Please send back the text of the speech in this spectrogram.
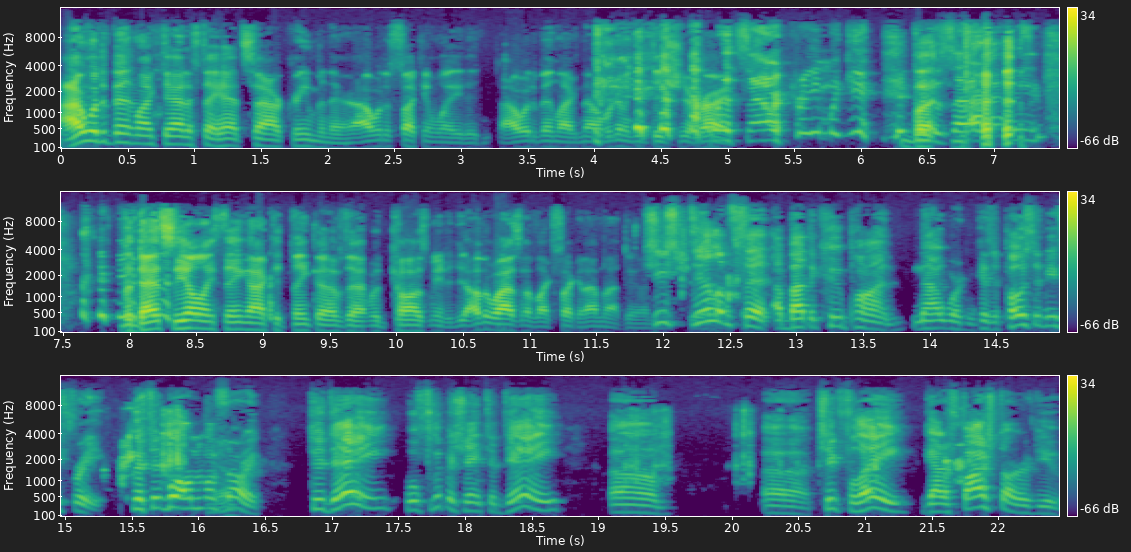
I would have been like that if they had sour cream in there. I would have fucking waited. I would have been like, no, we're gonna get this shit right. Sour cream again. But- With the sour cream. But that's the only thing I could think of that would cause me to do. Otherwise, I'm like, fuck it, I'm not doing. It she's this shit. still upset about the coupon not working because it's supposed to be free. Because well, I'm, I'm Yeah. sorry. Today, we'll flip it, Shane. Today, um, uh, Chick Fil A got a five star review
